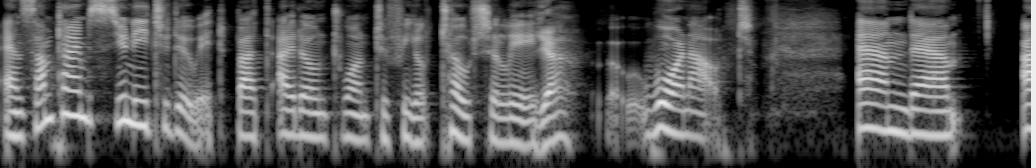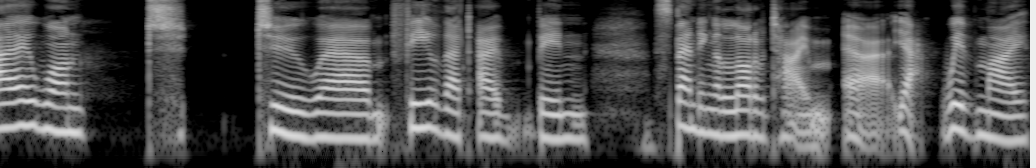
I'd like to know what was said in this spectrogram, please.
And sometimes you need to do it, but I don't want to feel totally Yeah. worn out. And um, I want to um, feel that I've been spending a lot of time, uh, yeah, with my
